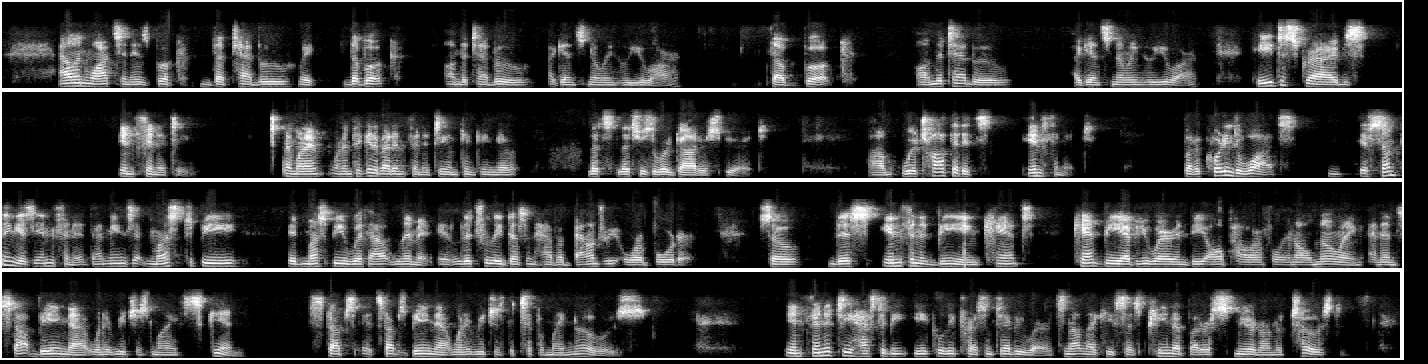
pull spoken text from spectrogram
Alan Watts in his book The Taboo, wait, the book on the taboo against knowing who you are, the book on the taboo against knowing who you are, he describes infinity. And when I'm when I'm thinking about infinity, I'm thinking of let's let's use the word God or spirit. Um, we're taught that it's infinite, but according to Watts, if something is infinite, that means it must be it must be without limit. It literally doesn't have a boundary or a border. So this infinite being can't can't be everywhere and be all powerful and all knowing and then stop being that when it reaches my skin. Stops it stops being that when it reaches the tip of my nose. Infinity has to be equally present everywhere. It's not like he says peanut butter smeared on a toast.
